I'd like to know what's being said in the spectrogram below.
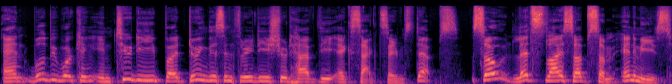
and we'll be working in 2D, but doing this in 3D should have the exact same steps. So let's slice up some enemies.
